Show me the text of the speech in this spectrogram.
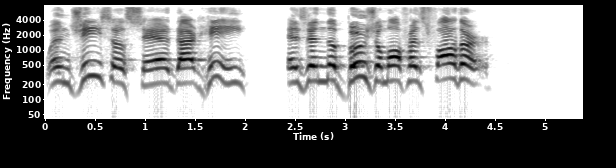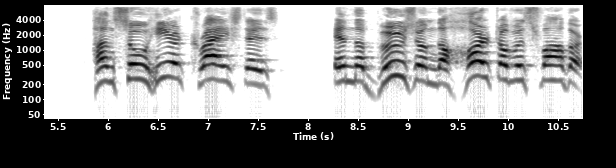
when Jesus said that he is in the bosom of his Father. And so here Christ is in the bosom, the heart of his Father.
